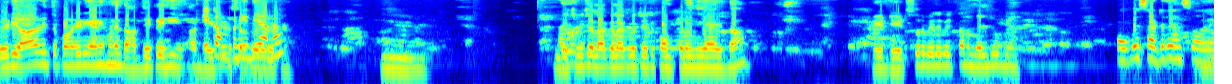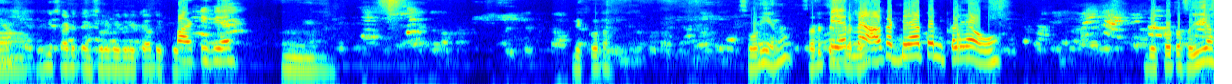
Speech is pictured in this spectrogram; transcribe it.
ਜਿਹੜੀ ਆਹ ਵਾਲੀ ਚੱਪਲ ਜਿਹੜੀ ਆਣੀ ਹੁਣੇ ਦੱਸਦੇ ਸੀ ਆਹ ਇਹ 150 ਕੰਪਨੀ ਦੀ ਆ ਨਾ ਹੂੰ। ਵਿੱਚ ਵਿੱਚ ਅਲੱਗ-ਅਲੱਗ ਵਿੱਚ ਕੰਪਨੀ ਦੀਆਂ ਇਦਾਂ। ਇਹ 150 ਰੁਪਏ ਦੇ ਵਿੱਚ ਤੁਹਾਨੂੰ ਮਿਲ ਜੂਗੀ। ਉਹ ਵੀ 350 ਦੀਆਂ। ਹਾਂ ਇਹ ਵੀ 350 ਰੁਪਏ ਦੇ ਵਿੱਚ ਆ ਦੇਖੋ। ਪਾਰਟੀ ਵੇਅਰ ਹੂੰ। ਦੇਖੋ ਤਾਂ। ਸੋਹਣੀ ਹੈ ਨਾ 350 ਫੇਰ ਮੈਂ ਆ ਕੱਢਿਆ ਤਾਂ ਨਿਕਲਿਆ ਉਹ। ਦੇਖੋ ਤਾਂ ਸਹੀ ਆ।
